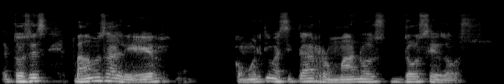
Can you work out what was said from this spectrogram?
Entonces, vamos a leer como última cita Romanos 12.2.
